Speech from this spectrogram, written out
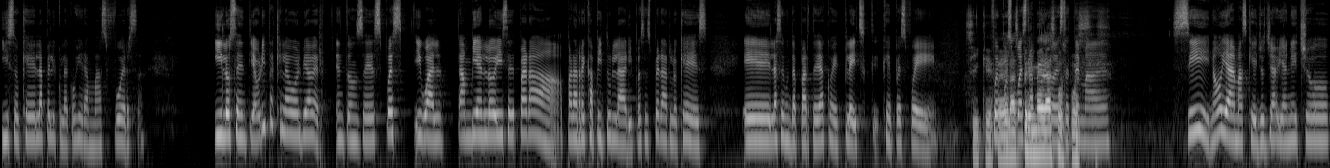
hizo que la película cogiera más fuerza. Y lo sentí ahorita que la volví a ver. Entonces, pues igual también lo hice para, para recapitular y pues esperar lo que es eh, la segunda parte de A Quiet Place, que, que, pues fue, Sí, que fue fue, de las primeras por todo este tema. Sí, ¿no? Y además que ellos ya habían hecho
